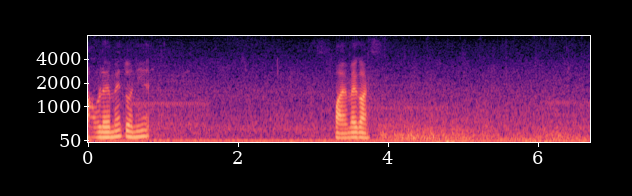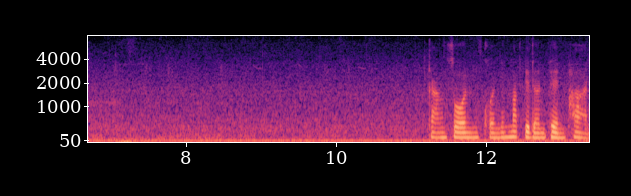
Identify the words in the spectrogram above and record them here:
เอาเลยไหมตัวนี้ ปล่อยไปก่อน กลางโซนคนก็มักจะเดินเพ่นผ่าน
